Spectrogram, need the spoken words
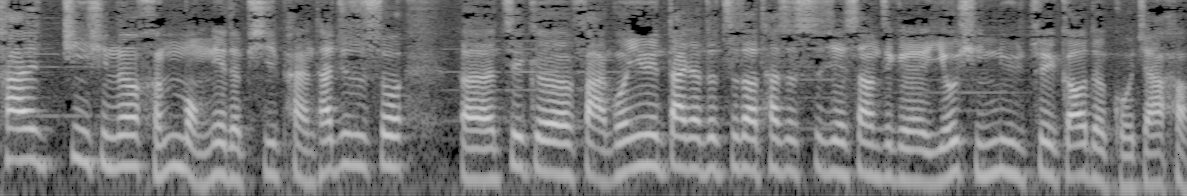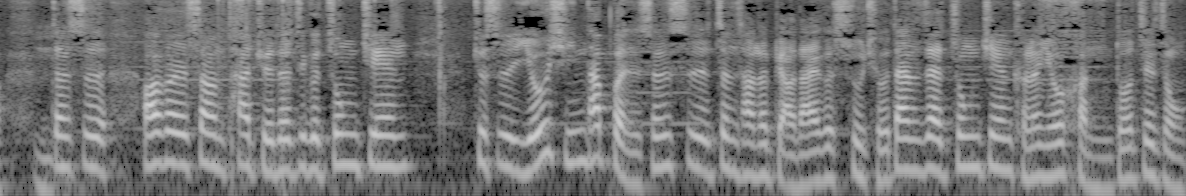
他进行了很猛烈的批判，他就是说，呃，这个法国，因为大家都知道它是世界上这个游行率最高的国家哈，但是奥黑尔上他觉得这个中间。就是游行，它本身是正常的表达一个诉求，但是在中间可能有很多这种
